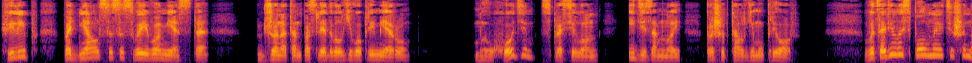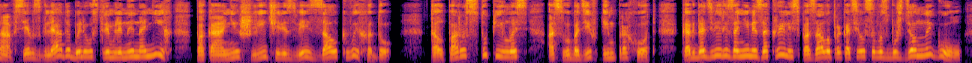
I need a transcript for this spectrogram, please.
Филипп поднялся со своего места. Джонатан последовал его примеру. «Мы уходим?» — спросил он. «Иди за мной», — прошептал ему приор. Воцарилась полная тишина, все взгляды были устремлены на них, пока они шли через весь зал к выходу. Толпа расступилась, освободив им проход. Когда двери за ними закрылись, по залу прокатился возбужденный гул —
